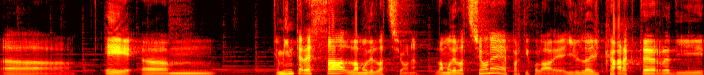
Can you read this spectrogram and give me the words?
eh, e ehm, mi interessa la modellazione. La modellazione è particolare, il, il character di-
